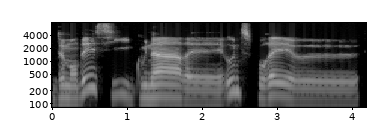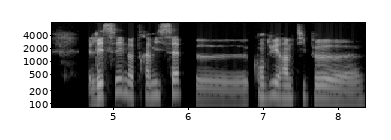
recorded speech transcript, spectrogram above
demander si Gunnar et Huns pourraient euh, laisser notre ami Sepp euh, conduire un petit peu. euh,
